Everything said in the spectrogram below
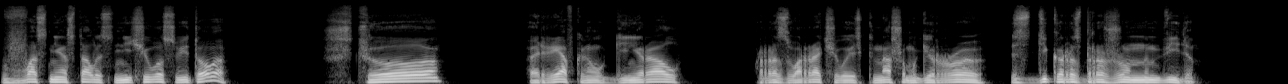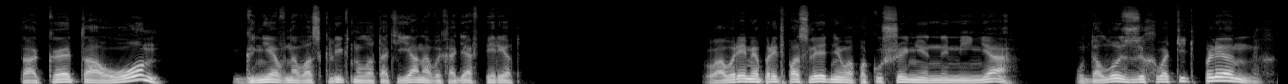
в вас не осталось ничего святого? Что? рявкнул генерал, разворачиваясь к нашему герою с дико раздраженным видом. Так это он? гневно воскликнула Татьяна, выходя вперед. Во время предпоследнего покушения на меня удалось захватить пленных.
